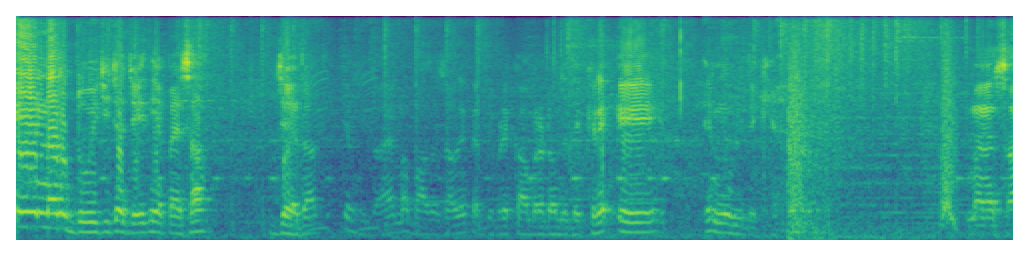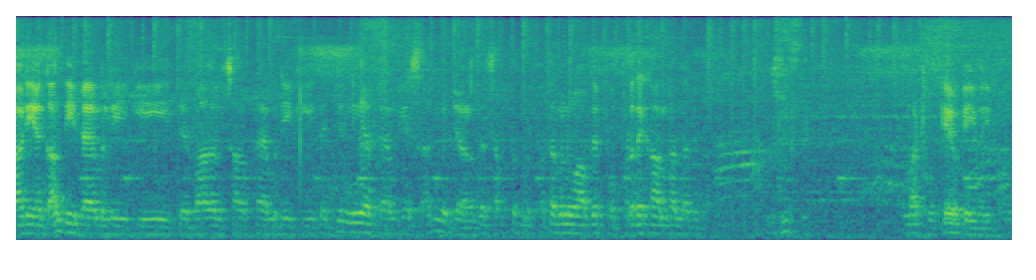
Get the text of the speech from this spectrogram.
ਇਹ ਇਹਨਾਂ ਨੂੰ ਦੋ ਹੀ ਚੀਜ਼ਾਂ ਚਾਹੀਦੀਆਂ ਪੈਸਾ ਜਾਇਦਾਦ ਤੇ ਹੁੰਦਾ ਹੈ। ਮੈਂ ਬਾਦਲ ਸਾਹਿਬ ਦੇ ਘਰ ਦੇ ਬੜੇ ਕਾਮਰੇਡ ਹੁੰਦੇ ਦੇਖੇ ਨੇ ਇਹ ਇਹਨੂੰ ਵੀ ਦੇਖਿਆ। ਮੈਂ ਸਾਰੀਆਂ ਗਾਂਧੀ ਫੈਮਿਲੀ ਕੀ ਤੇ ਬਾਦਲ ਸਾਹਿਬ ਫੈਮਿਲੀ ਕੀ ਤੇ ਜਿੰਨੀਆਂ ਫੈਮਿਲੀਆਂ ਸਭ ਨੂੰ ਜਾਣਦਾ ਸਭ ਤੋਂ ਪਤਾ ਮੈਨੂੰ ਆਪਦੇ ਫੁੱਫੜ ਦੇ ਖਾਨਦਾਨ ਦਾ ਪਤਾ। ਮੈਂ ਠੋਕੇ ਹੋ ਵਾਰੀ। ਬਹੁਤ।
